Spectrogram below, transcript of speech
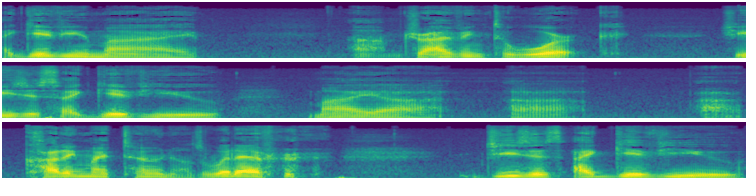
I give you my um, driving to work. Jesus, I give you my uh, uh, uh, cutting my toenails, whatever. Jesus, I give you,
